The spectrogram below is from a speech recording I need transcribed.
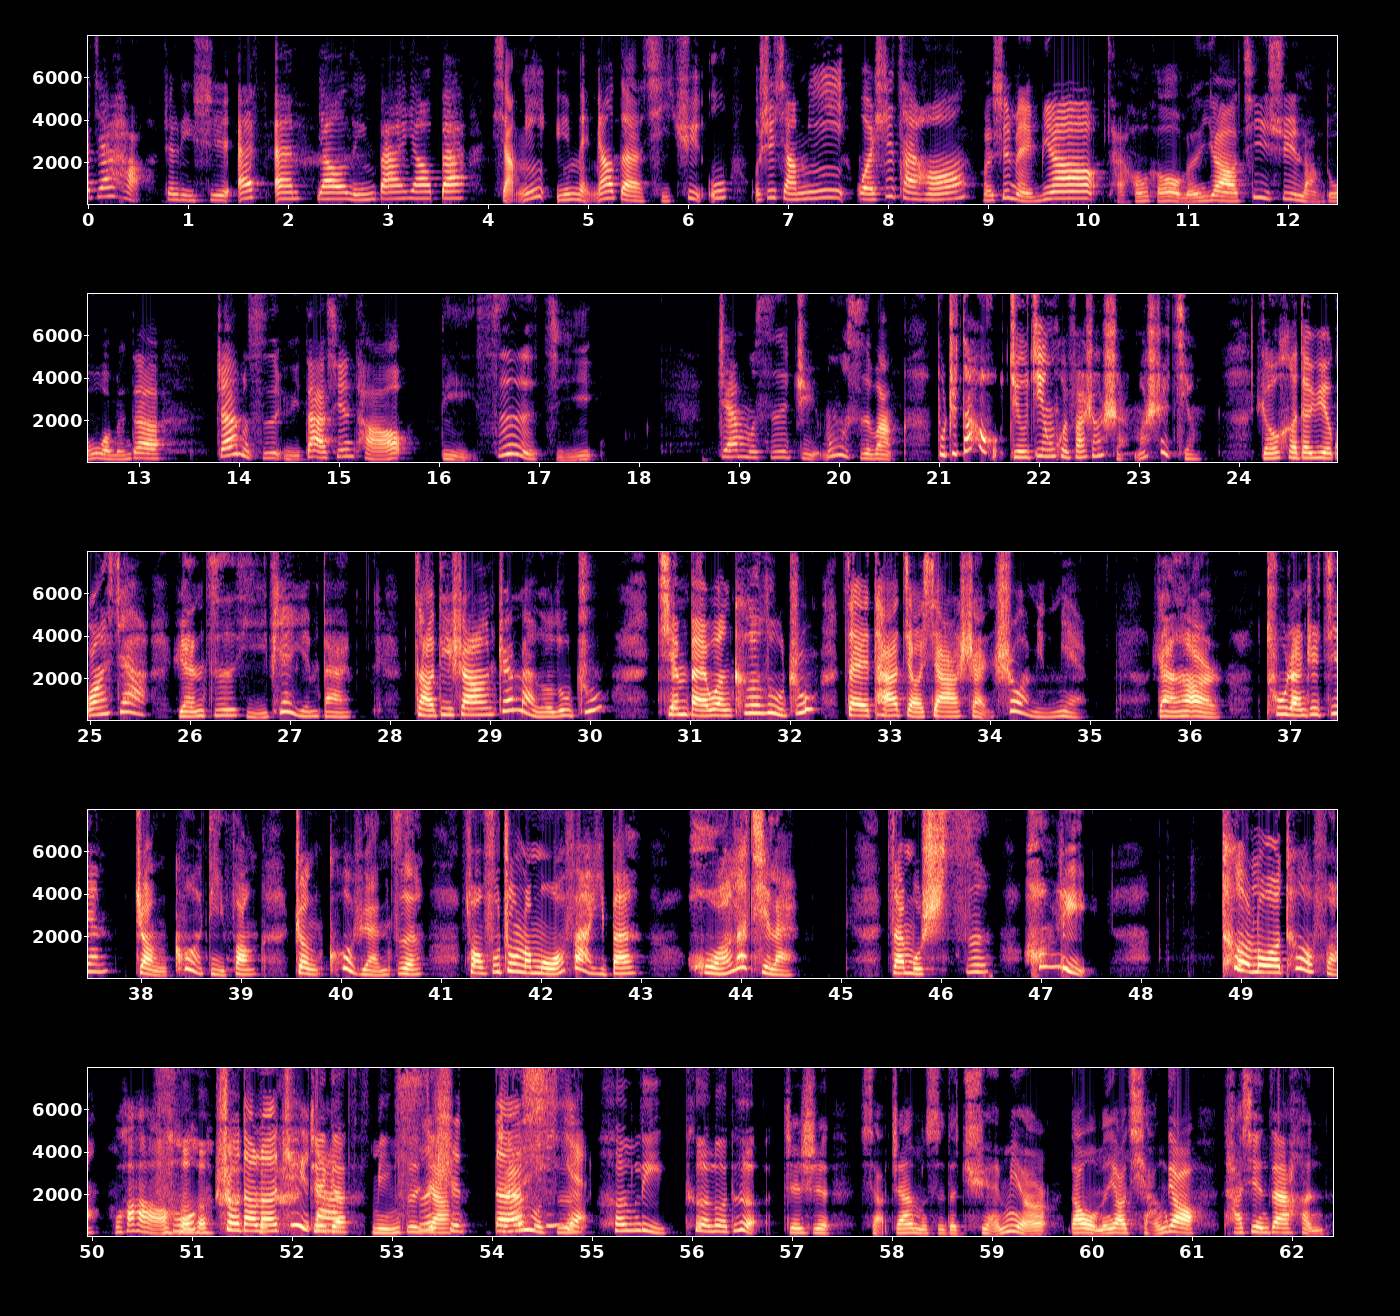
大家好，这里是 FM 幺零八幺八小咪与美妙的奇趣屋，我是小咪，我是彩虹，我是美妙。彩虹和我们要继续朗读我们的《詹姆斯与大仙桃》第四集。詹姆斯举目四望，不知道究竟会发生什么事情。柔和的月光下，园子一片银白。草地上沾满了露珠，千百万颗露珠在他脚下闪烁明灭。然而，突然之间，整个地方、整个园子仿佛中了魔法一般，活了起来。詹姆斯·亨利·特洛特仿佛受到了巨 大这个名字叫詹姆斯·亨利·特洛特，这是。小詹姆斯的全名，当我们要强调他现在很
